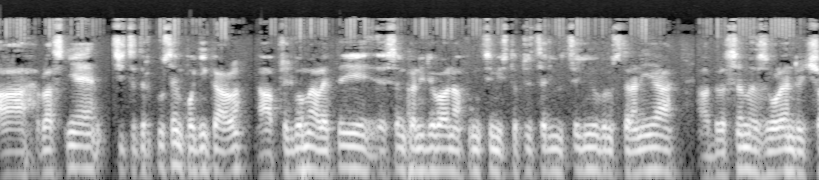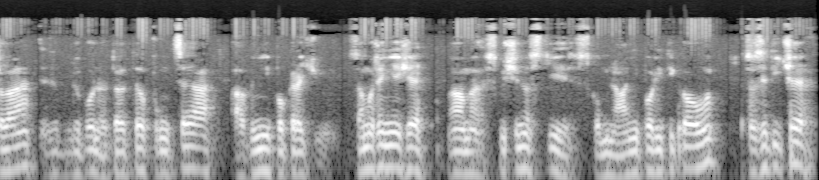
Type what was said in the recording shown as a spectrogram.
a vlastně 30 roků jsem podnikal a před dvěma lety jsem kandidoval na funkci místopředsedy ústředního výboru strany a, a byl jsem zvolen do čela nebo do této funkce a, a v ní pokračuju. Samozřejmě, že mám zkušenosti s komunální politikou, Co se týče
